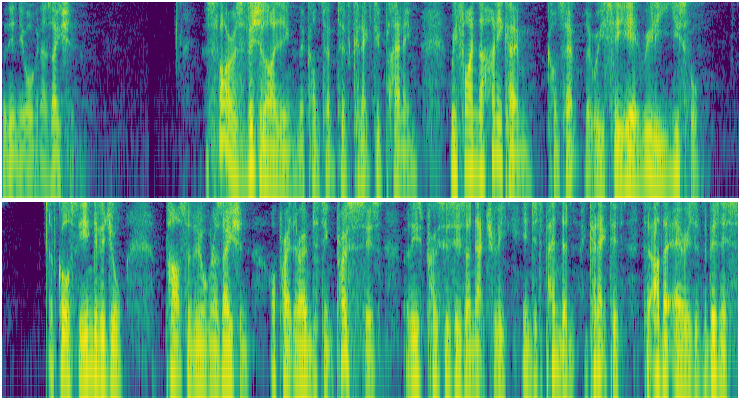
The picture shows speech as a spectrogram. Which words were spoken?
within the organization. As far as visualizing the concept of connected planning, we find the honeycomb concept that we see here really useful. Of course, the individual parts of the organization operate their own distinct processes, but these processes are naturally interdependent and connected to other areas of the business.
